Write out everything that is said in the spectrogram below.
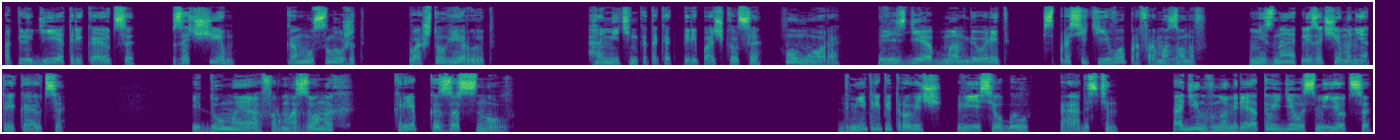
от людей отрекаются. Зачем? Кому служат? Во что веруют? А Митенька-то как перепачкался. Умора. Везде обман, говорит. Спросить его про фармазонов. Не знает ли, зачем они отрекаются? И, думая о фармазонах, крепко заснул. Дмитрий Петрович весел был, радостен. Один в номере, а то и дело смеется.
